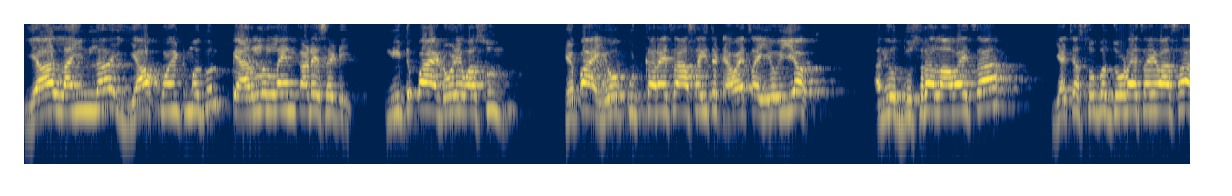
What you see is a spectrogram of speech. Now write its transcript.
या लाईनला या पॉईंटमधून पॅरल लाईन काढायसाठी नीट पाय डोळे वाचून हे पाय हे पुट करायचा असा इथं ठेवायचा हे एक. आणि हो दुसरा लावायचा याच्यासोबत जोडायचा हे असा.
